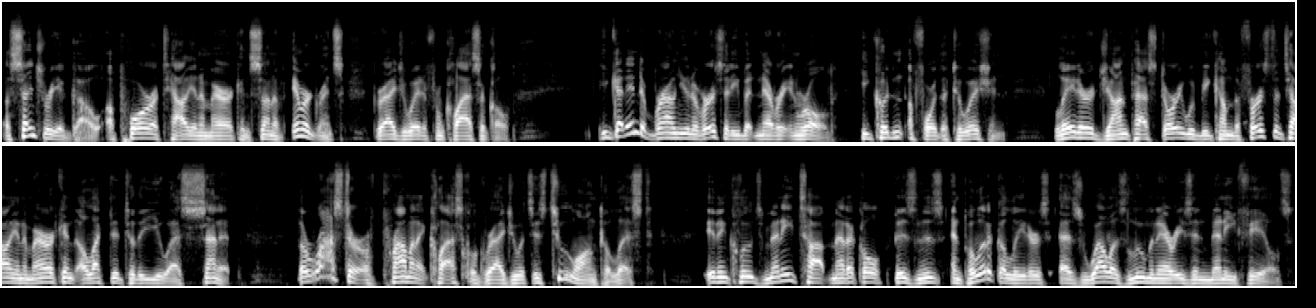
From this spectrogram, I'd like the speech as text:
A century ago, a poor Italian American son of immigrants graduated from classical. He got into Brown University but never enrolled. He couldn't afford the tuition. Later, John Pastore would become the first Italian American elected to the U.S. Senate. The roster of prominent classical graduates is too long to list. It includes many top medical, business, and political leaders, as well as luminaries in many fields.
